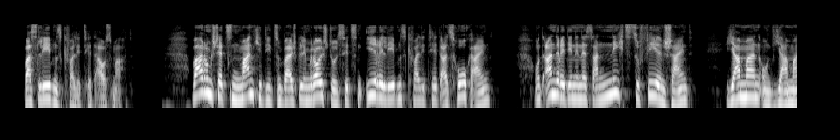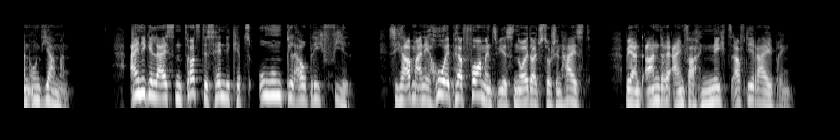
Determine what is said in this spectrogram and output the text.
was Lebensqualität ausmacht. Warum schätzen manche, die zum Beispiel im Rollstuhl sitzen, ihre Lebensqualität als hoch ein und andere, denen es an nichts zu fehlen scheint, jammern und jammern und jammern? Einige leisten trotz des Handicaps unglaublich viel. Sie haben eine hohe Performance, wie es neudeutsch so schön heißt, während andere einfach nichts auf die Reihe bringen.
